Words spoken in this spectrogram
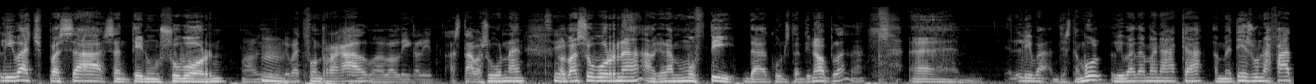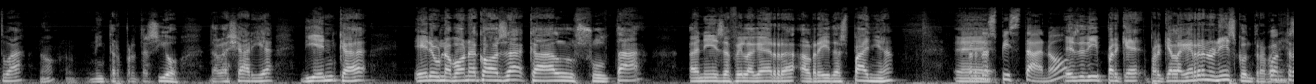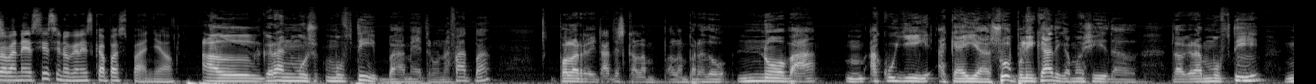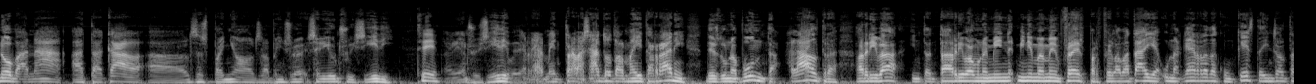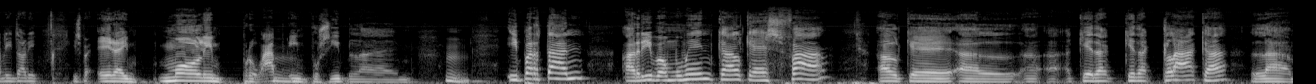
li vaig passar, s'entén, un suborn, no? li, mm. li vaig fer un regal, vol dir que li estava subornant, sí. el va subornar el gran muftí de Constantinople, eh, li va, d'Estambul li va demanar que emetés una fatwa, no? una interpretació de la xària, dient que era una bona cosa que el sultà anés a fer la guerra al rei d'Espanya, Eh, per despistar, no? És a dir, perquè, perquè la guerra no anés contra Venècia. Contra Venècia, sinó que anés cap a Espanya. El gran muftí va emetre una fatwa, però la realitat és que l'emperador no va acollir aquella súplica, diguem-ho així, del, del gran muftí, mm. no va anar a atacar els espanyols, al península, seria un suïcidi. Sí. Seria un suïcidi, vull dir, realment travessar tot el Mediterrani, des d'una punta a l'altra, arribar, intentar arribar una mínimament fresc per fer la batalla, una guerra de conquesta dins el territori, era molt improbable, mm. impossible. Mm. I per tant, arriba un moment que el que es fa el que el, queda, queda clar que la,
